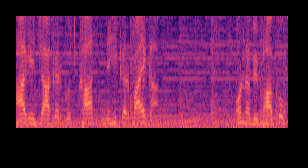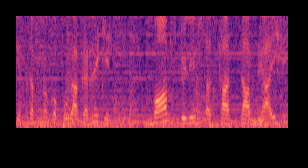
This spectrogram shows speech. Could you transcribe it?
आगे जाकर कुछ खास नहीं कर पाएगा, उन अभिभावकों के सपनों को पूरा करने के लिए मॉम्स बिलीव संस्था सामने आई है।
